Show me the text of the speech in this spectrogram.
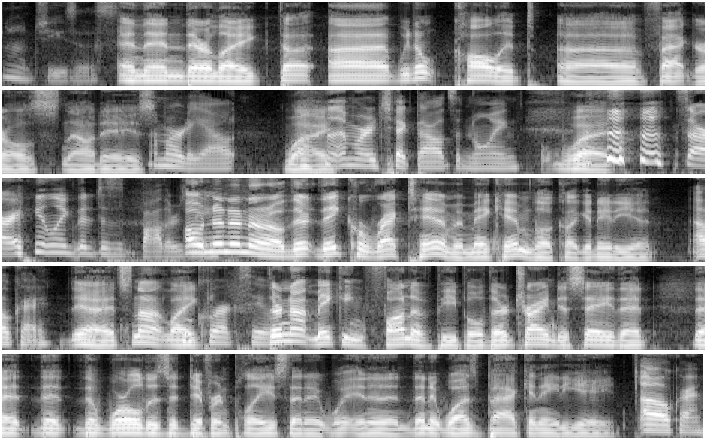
Oh Jesus. And then they're like, uh, "We don't call it uh, fat girls nowadays." I'm already out. Why? I'm already checked out. It's annoying. what? Sorry, like that just bothers me. Oh me. no no no no! They're, they correct him and make him look like an idiot. Okay. Yeah, it's not like corrects who? they're not making fun of people. They're trying to say that that that the world is a different place than it than it was back in '88. Oh, okay.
